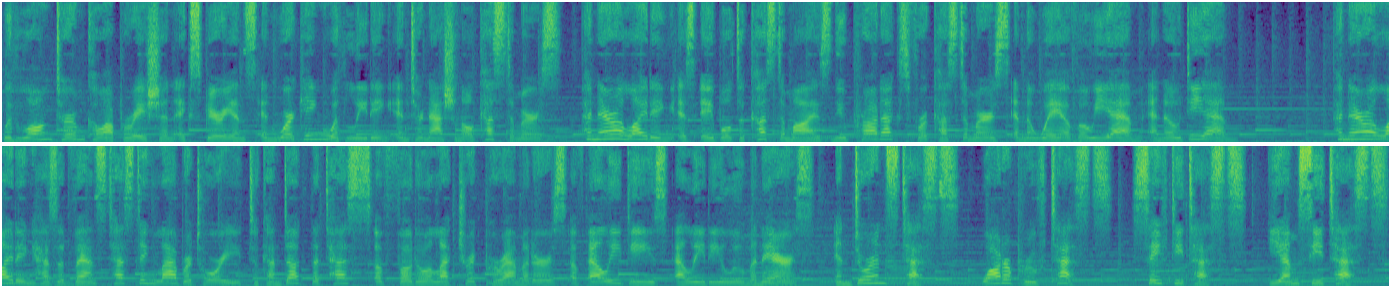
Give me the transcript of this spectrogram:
with long-term cooperation experience in working with leading international customers. Panera Lighting is able to customize new products for customers in the way of OEM and ODM. Panera Lighting has advanced testing laboratory to conduct the tests of photoelectric parameters of LEDs, LED luminaires, endurance tests, waterproof tests, safety tests, EMC tests,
